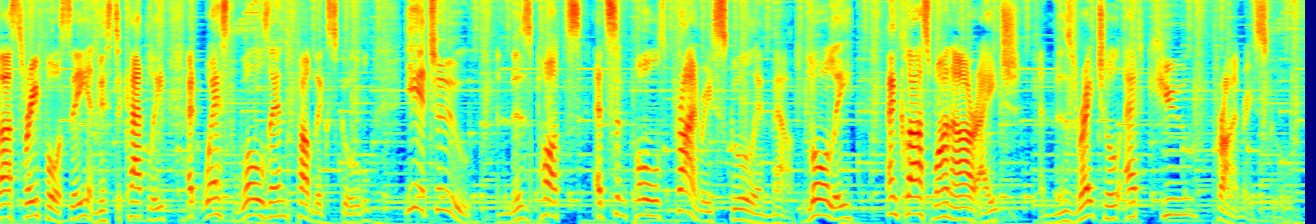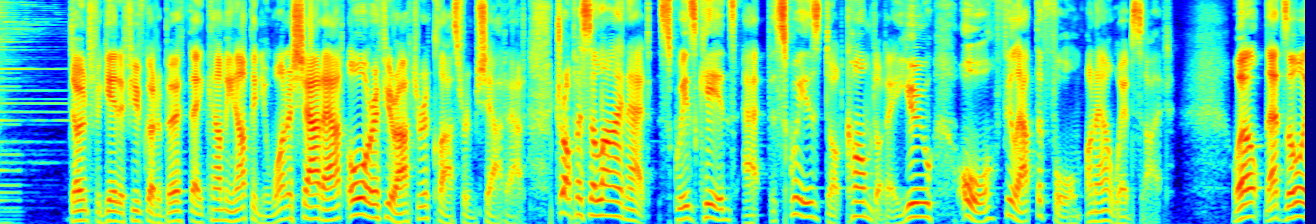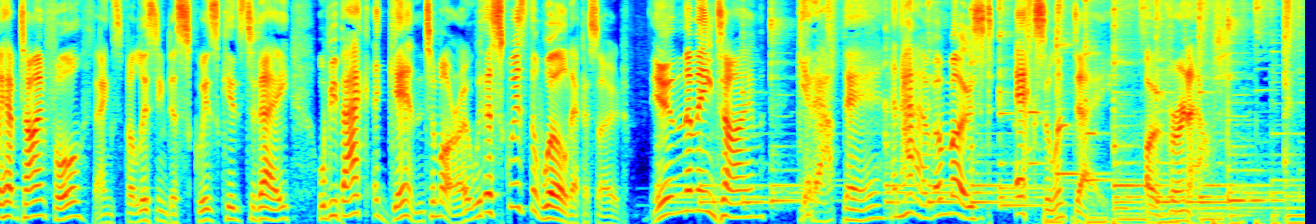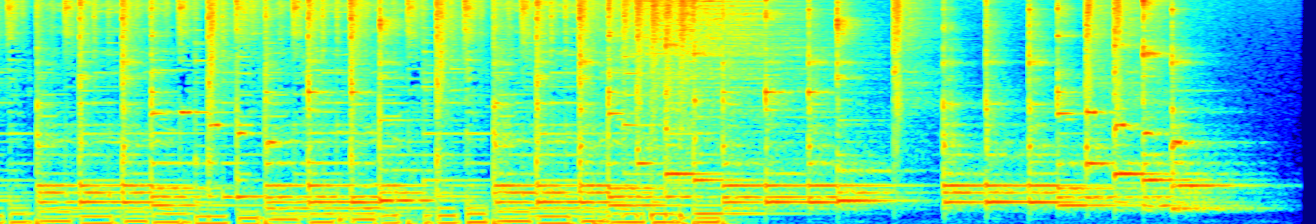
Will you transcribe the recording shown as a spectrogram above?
Class 3-4C and Mr. Catley at West Wallsend Public School. Year 2 and Ms. Potts at St. Paul's Primary School in Mount Lawley. And Class 1RH and Ms. Rachel at Kew Primary School. Don't forget if you've got a birthday coming up and you want a shout out, or if you're after a classroom shout out, drop us a line at squizkids at thesquiz.com.au or fill out the form on our website. Well, that's all we have time for. Thanks for listening to Squiz Kids today. We'll be back again tomorrow with a Squiz the World episode. In the meantime, get out there and have a most excellent day. Over and out.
